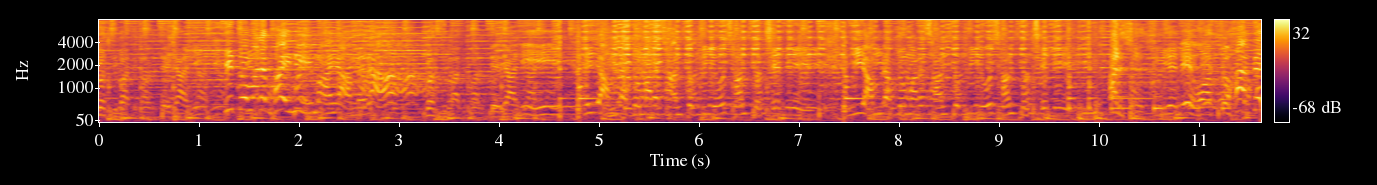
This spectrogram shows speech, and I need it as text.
প্রতিবাদ করতে জানি তোমার ভয় নেই মায়া আমরা? প্রতিবাদ করতে জানি এই আমরা তোমার শান্ত প্রিয়, শান্ত ছেলে। এই আমরা তোমার শান্ত প্রিয়, শান্ত ছেলে। আর শত্রু এলে অস্ত্র হাতে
